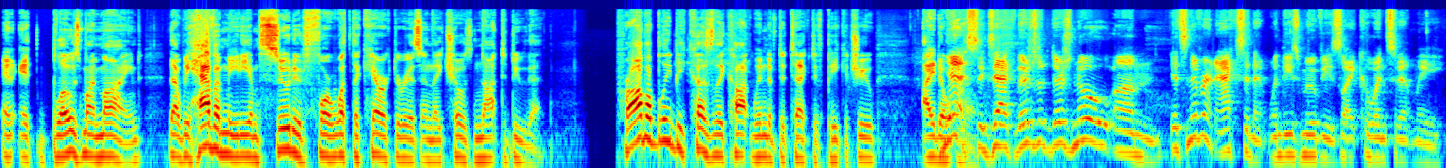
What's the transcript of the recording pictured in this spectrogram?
And it blows my mind that we have a medium suited for what the character is, and they chose not to do that. Probably because they caught wind of Detective Pikachu. I don't yes, know. exactly. There's there's no um it's never an accident when these movies like coincidentally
